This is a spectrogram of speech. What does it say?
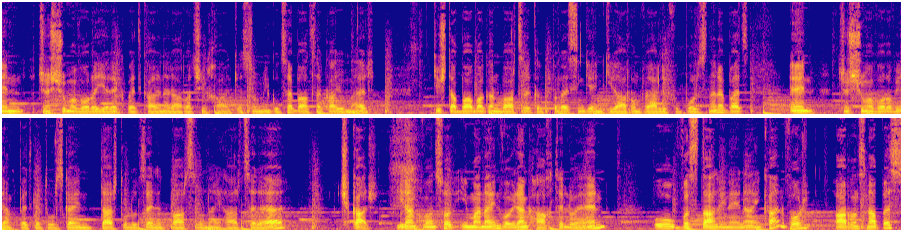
այն ճնշումը, որը երեք պետք արներ առաջին խաղակեսում, միգուցե բացակայում էր ճիշտ է բավական բարձր պրեսինգ էին կիրառում ռեալի ֆուտբոլիստները, բայց այն ճնշումը, որով իրանք պետք է դուրս գային դաշտ ու լուծեն այդ Բարսելոնայի հարցերը, չկար։ Իրանք ոնց որ իմանային, որ իրանք հաղթելու են ու վստահ լինեին այնքան, որ առանձնապես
